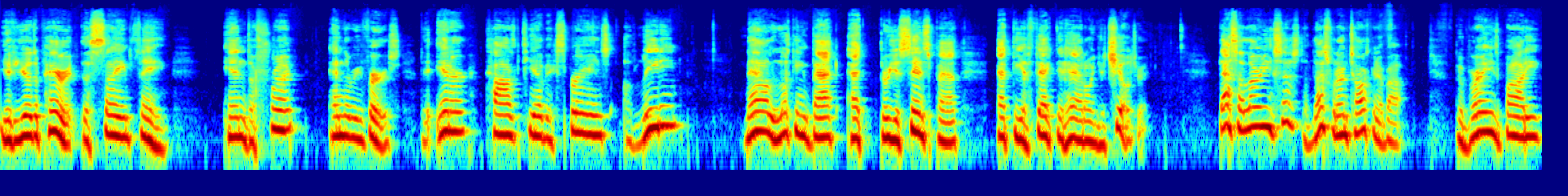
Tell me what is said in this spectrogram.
If you're the parent, the same thing in the front and the reverse, the inner cognitive experience of leading, now looking back at through your sense path at the effect it had on your children. That's a learning system. That's what I'm talking about. The brain's body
